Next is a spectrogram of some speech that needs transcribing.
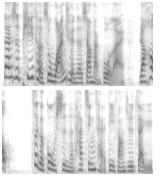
但是 Peter 是完全的相反过来。然后这个故事呢，它精彩的地方就是在于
